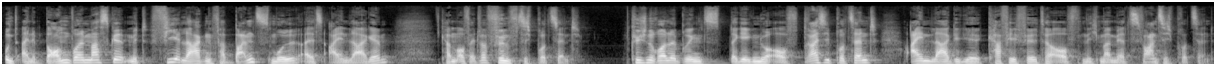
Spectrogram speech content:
Und eine Baumwollmaske mit vier Lagen Verbandsmull als Einlage kam auf etwa 50 Prozent. Küchenrolle bringt dagegen nur auf 30 Prozent, einlagige Kaffeefilter auf nicht mal mehr 20 Prozent.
